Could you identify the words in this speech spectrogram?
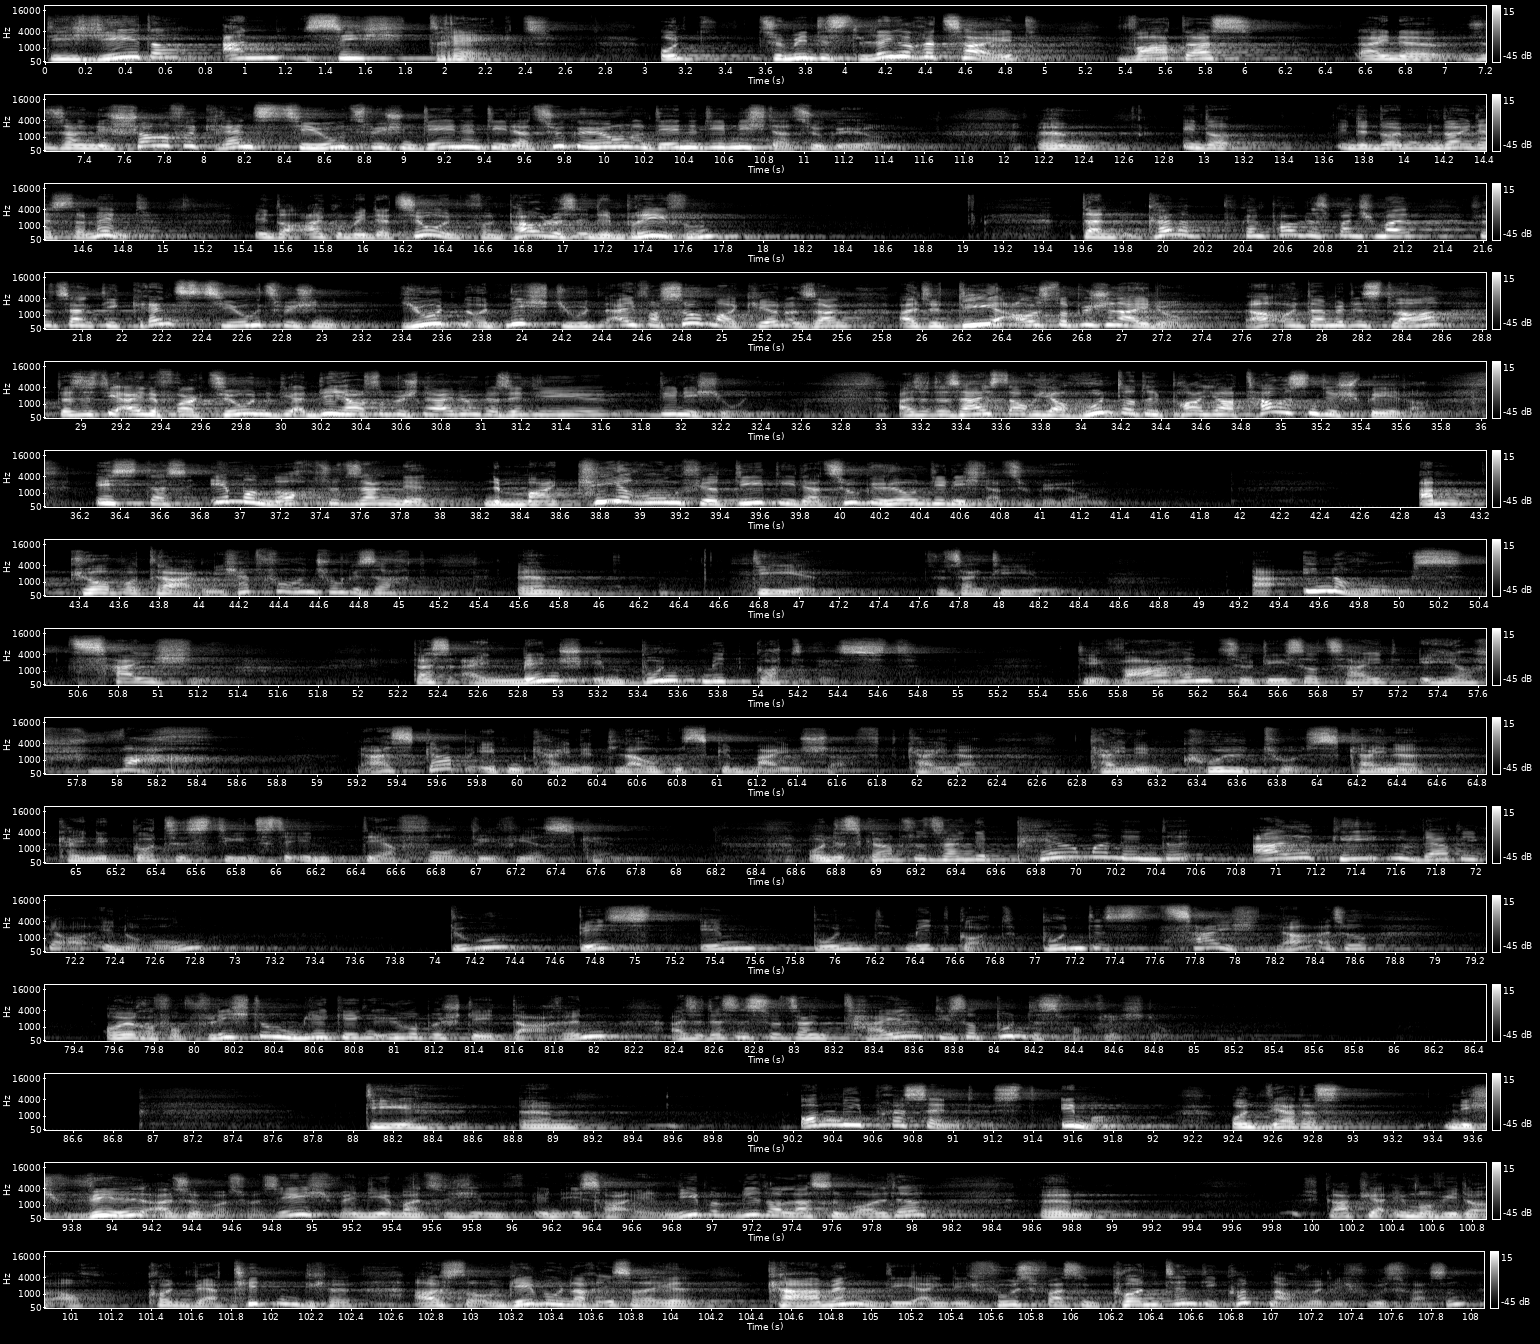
die jeder an sich trägt. Und zumindest längere Zeit war das eine, sozusagen eine scharfe Grenzziehung zwischen denen, die dazugehören und denen, die nicht dazugehören. Ähm, in der in dem Neuen Testament, in der Argumentation von Paulus in den Briefen, dann kann, kann, Paulus manchmal sozusagen die Grenzziehung zwischen Juden und Nichtjuden einfach so markieren und sagen, also die aus der Beschneidung. Ja, und damit ist klar, das ist die eine Fraktion die nicht aus der Beschneidung, das sind die, die Nichtjuden. Also das heißt, auch Jahrhunderte, ein paar Jahrtausende später ist das immer noch sozusagen eine, eine Markierung für die, die dazugehören, die nicht dazugehören am Körper tragen. Ich hatte vorhin schon gesagt, ähm, die, sozusagen die Erinnerungszeichen, dass ein Mensch im Bund mit Gott ist, die waren zu dieser Zeit eher schwach. Ja, es gab eben keine Glaubensgemeinschaft, keine, keinen Kultus, keine, keine Gottesdienste in der Form, wie wir es kennen. Und es gab sozusagen eine permanente allgegenwärtige Erinnerung, du bist im Bund mit Gott. Bundeszeichen, ja, also eure Verpflichtung mir gegenüber besteht darin, also das ist sozusagen Teil dieser Bundesverpflichtung. Die ähm, omnipräsent ist, immer. Und wer das nicht will, also was weiß ich, wenn jemand sich in Israel niederlassen wollte, ähm, es gab ja immer wieder auch Konvertiten, die aus der Umgebung nach Israel kamen, die eigentlich Fuß fassen konnten, die konnten auch wirklich Fuß fassen,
